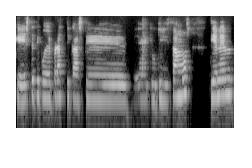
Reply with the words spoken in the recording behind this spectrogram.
que este tipo de prácticas que, eh, que utilizamos tienen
